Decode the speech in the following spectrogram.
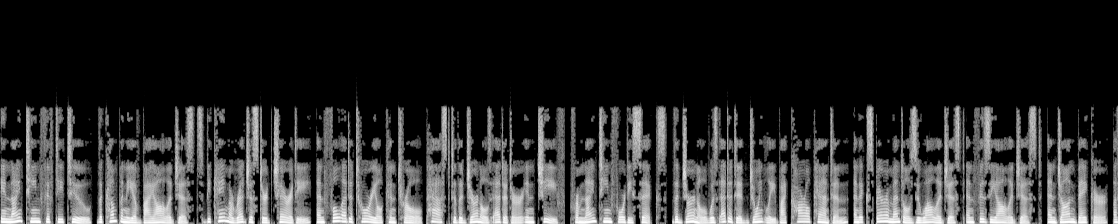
In 1952, the Company of Biologists became a registered charity, and full editorial control passed to the journal's editor-in-chief. From 1946, the journal was edited jointly by Carl Pantin, an experimental zoologist and physiologist, and John Baker, a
